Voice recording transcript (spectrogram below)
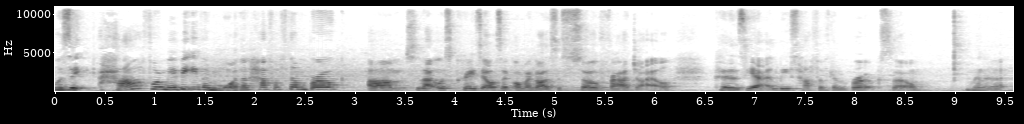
was it half or maybe even more than half of them broke? Um, so that was crazy. I was like, oh my God, this is so fragile. Cause yeah, at least half of them broke. So I'm gonna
